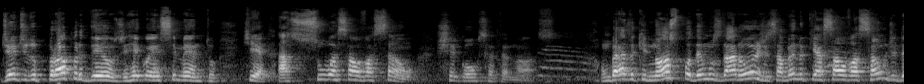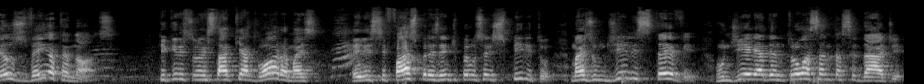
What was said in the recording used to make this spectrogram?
diante do próprio Deus de reconhecimento que é a sua salvação chegou-se até nós. Um brado que nós podemos dar hoje, sabendo que a salvação de Deus veio até nós. Que Cristo não está aqui agora, mas ele se faz presente pelo seu Espírito. Mas um dia ele esteve, um dia ele adentrou a santa cidade,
